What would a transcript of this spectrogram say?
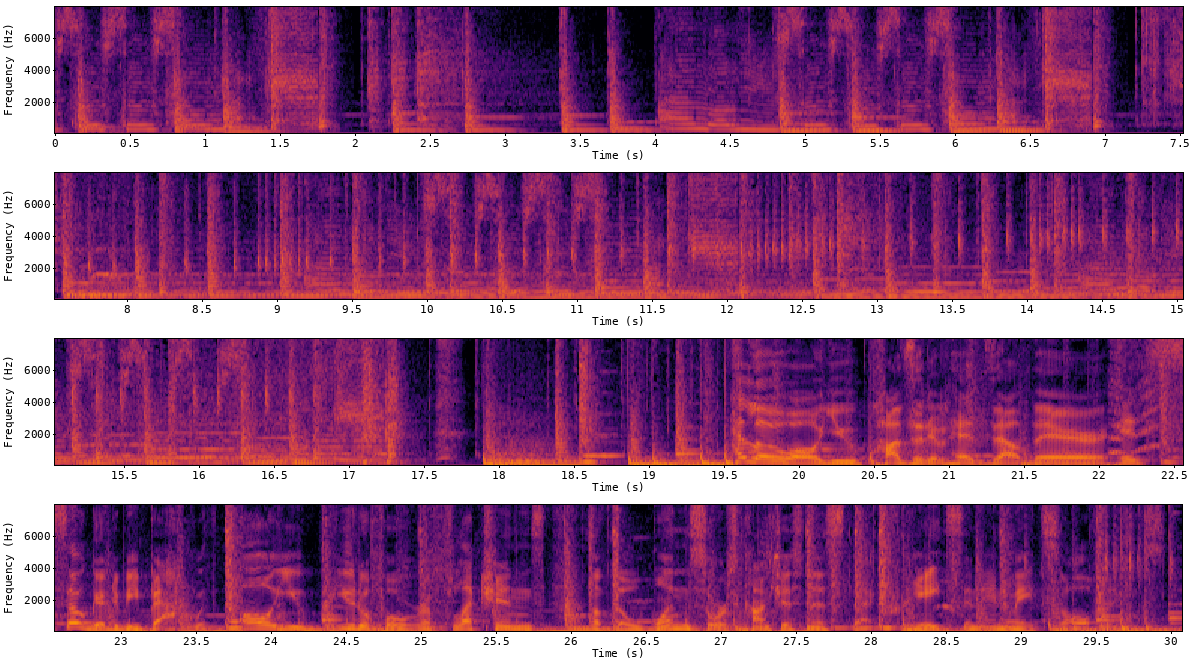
so, so, so much. I love you so, so, so, so much. Hello, all you positive heads out there. It's so good to be back with all you beautiful reflections of the one source consciousness that creates and animates all things.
